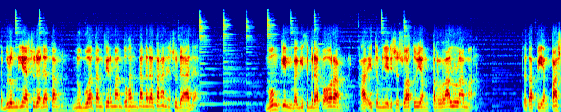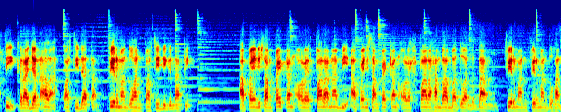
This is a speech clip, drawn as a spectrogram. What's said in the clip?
Sebelum ia sudah datang, nubuatan firman Tuhan tentang kedatangannya sudah ada. Mungkin bagi beberapa orang hal itu menjadi sesuatu yang terlalu lama. Tetapi yang pasti kerajaan Allah pasti datang. Firman Tuhan pasti digenapi. Apa yang disampaikan oleh para nabi, apa yang disampaikan oleh para hamba-hamba Tuhan tentang firman-firman Tuhan.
